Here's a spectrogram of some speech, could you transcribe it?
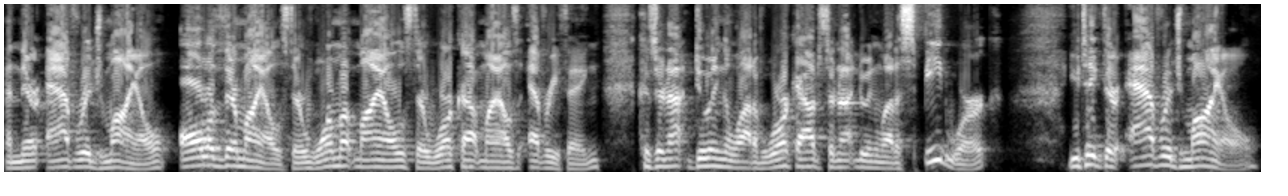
and their average mile, all of their miles, their warm up miles, their workout miles, everything, because they're not doing a lot of workouts, they're not doing a lot of speed work. You take their average mile,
